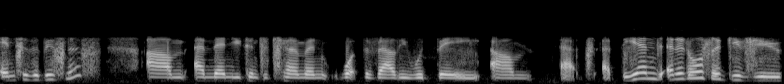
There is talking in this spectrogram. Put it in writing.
enter the business, um, and then you can determine what the value would be um, at at the end. And it also gives you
